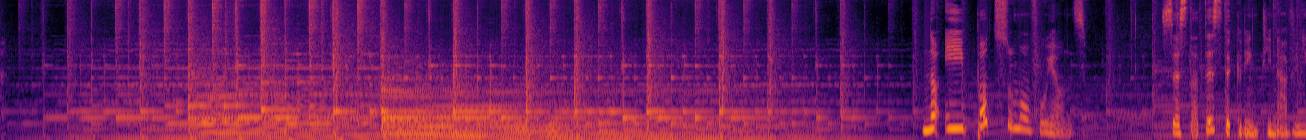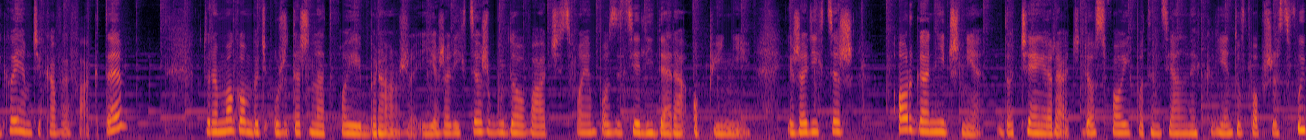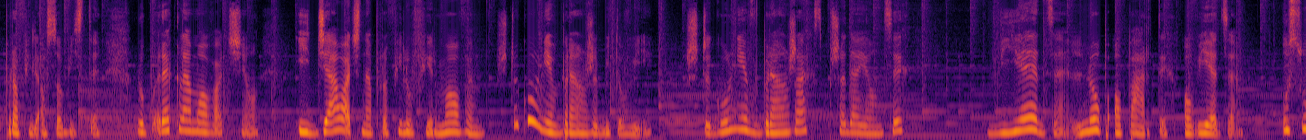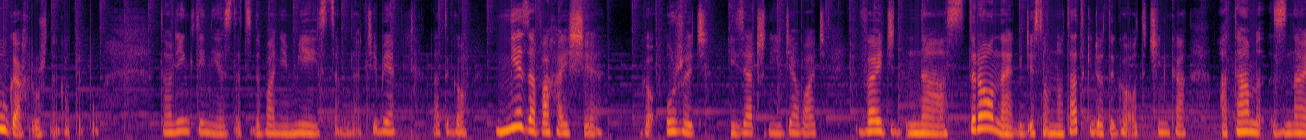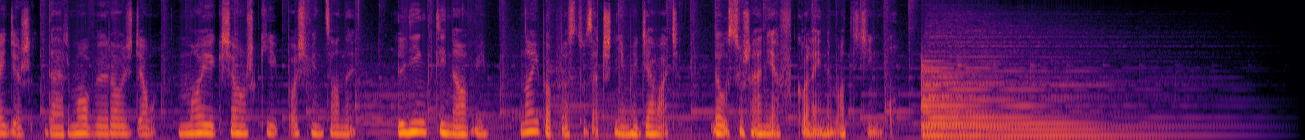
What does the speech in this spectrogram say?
No i podsumowując, ze statystyk LinkedIna wynikają ciekawe fakty, które mogą być użyteczne dla Twojej branży. I jeżeli chcesz budować swoją pozycję lidera opinii, jeżeli chcesz organicznie docierać do swoich potencjalnych klientów poprzez swój profil osobisty lub reklamować się i działać na profilu firmowym, szczególnie w branży B2B, szczególnie w branżach sprzedających wiedzę lub opartych o wiedzę, usługach różnego typu, to LinkedIn jest zdecydowanie miejscem dla Ciebie, dlatego nie zawahaj się go użyć i zacznij działać. Wejdź na stronę, gdzie są notatki do tego odcinka, a tam znajdziesz darmowy rozdział mojej książki poświęcony LinkedInowi. No i po prostu zacznijmy działać. Do usłyszenia w kolejnym odcinku.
